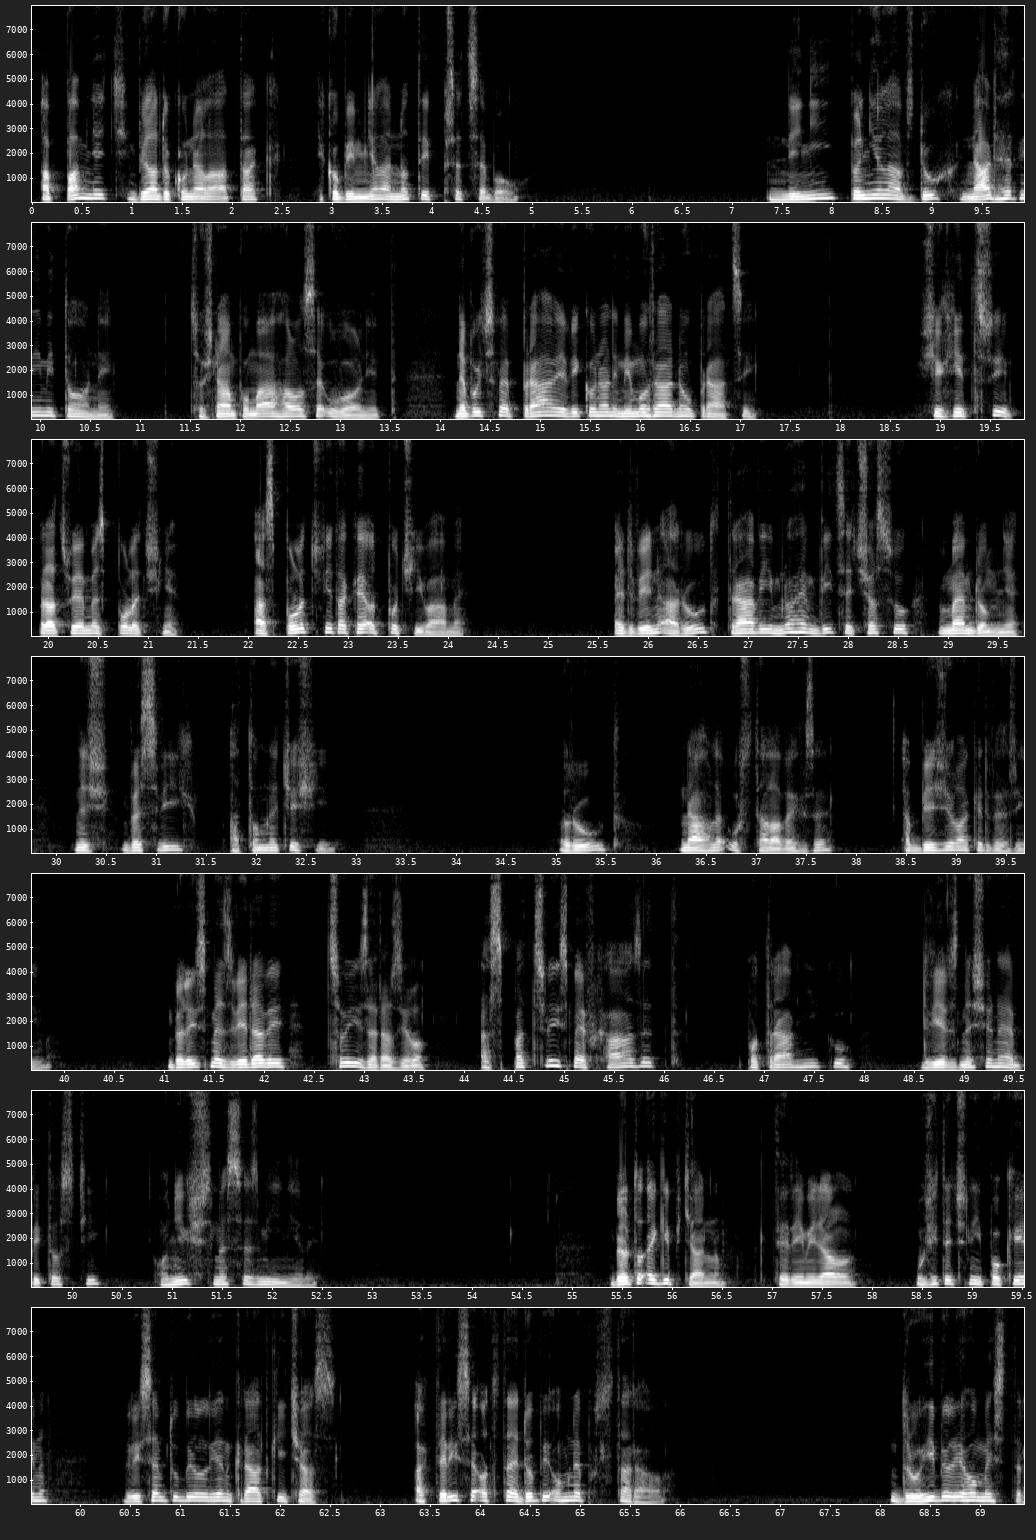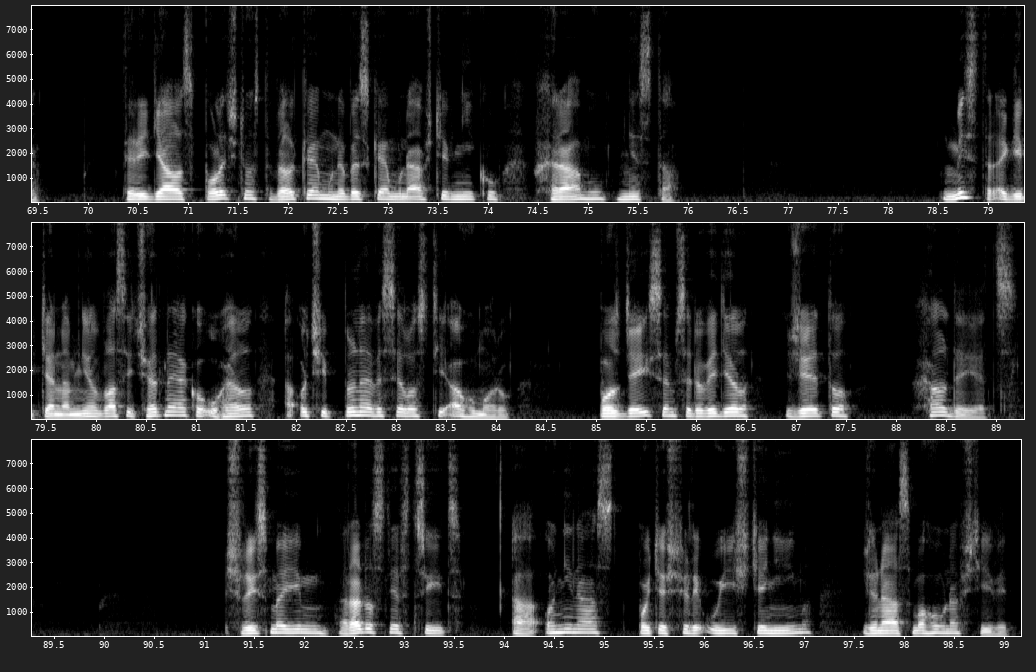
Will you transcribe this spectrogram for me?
a paměť byla dokonalá tak, jako by měla noty před sebou. Nyní plnila vzduch nádhernými tóny, což nám pomáhalo se uvolnit, neboť jsme právě vykonali mimořádnou práci. Všichni tři pracujeme společně a společně také odpočíváme. Edwin a Ruth tráví mnohem více času v mém domě, než ve svých a to mne těší. Ruth náhle ustala ve hře a běžela ke dveřím. Byli jsme zvědavi, co jí zarazilo a spatřili jsme vcházet po trávníku dvě vznešené bytosti, o nichž jsme se zmínili. Byl to egyptian, který mi dal užitečný pokyn, když jsem tu byl jen krátký čas a který se od té doby o mne postaral. Druhý byl jeho mistr, který dělal společnost velkému nebeskému návštěvníku v chrámu města. Mistr egyptiana měl vlasy černé jako uhel a oči plné veselosti a humoru. Později jsem se dověděl, že je to chaldejec. Šli jsme jim radostně vstříc a oni nás potěšili ujištěním, že nás mohou navštívit.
